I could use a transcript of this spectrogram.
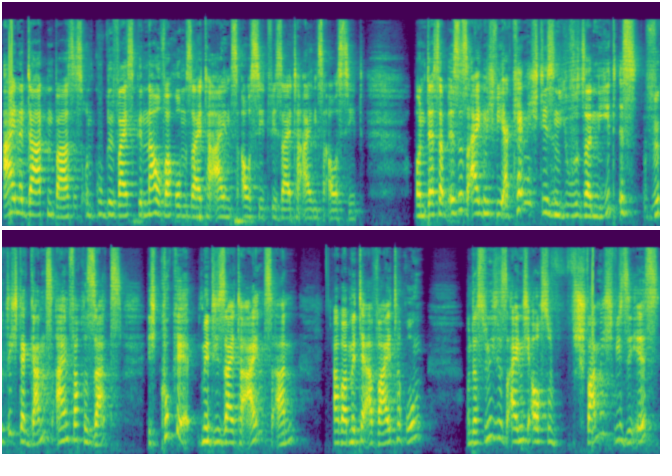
eine Datenbasis und Google weiß genau, warum Seite 1 aussieht, wie Seite 1 aussieht. Und deshalb ist es eigentlich, wie erkenne ich diesen User Need, ist wirklich der ganz einfache Satz. Ich gucke mir die Seite 1 an, aber mit der Erweiterung, und das finde ich ist eigentlich auch so schwammig, wie sie ist,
